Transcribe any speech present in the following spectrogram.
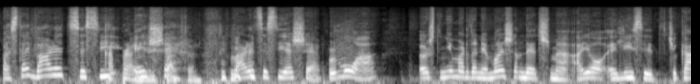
Pastaj varet se si e sheh. Varet se si e sheh. Për mua është një marrëdhënie më e shëndetshme ajo e Lisit që ka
